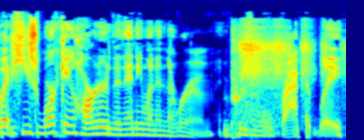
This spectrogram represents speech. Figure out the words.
but he's working harder than anyone in the room, improving rapidly.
